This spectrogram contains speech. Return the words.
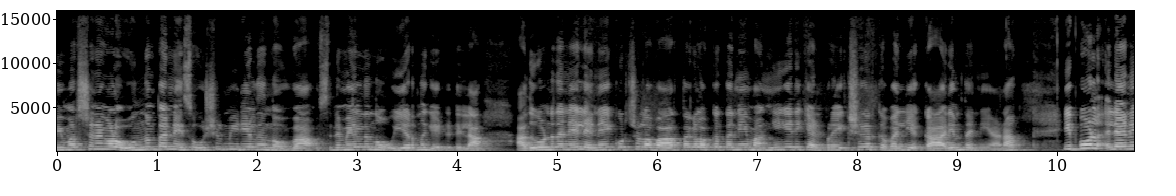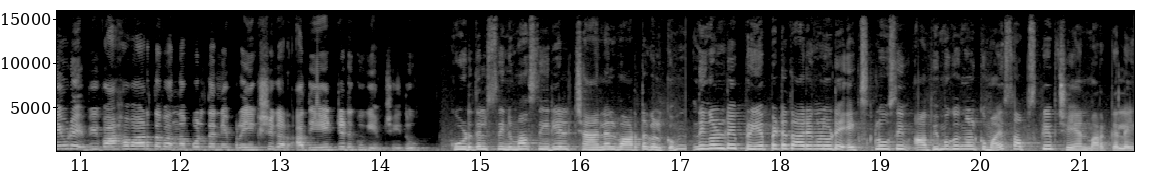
വിമർശനങ്ങളോ ഒന്നും തന്നെ സോഷ്യൽ മീഡിയയിൽ നിന്നോ സിനിമയിൽ നിന്നോ ഉയർന്നു കേട്ടിട്ടില്ല. അതുകൊണ്ട് തന്നെ ലെനയെക്കുറിച്ചുള്ള വാർത്തകളൊക്കെ തന്നെയും അംഗീകരിക്കാൻ പ്രേക്ഷകർക്ക് വലിയ കാര്യം തന്നെയാണ്. ഇപ്പോൾ ലെനയുടെ വിവാഹ വാർത്ത വന്നപ്പോൾ തന്നെ പ്രേക്ഷകർ അത് ഏറ്റെടുക്കുകയും ചെയ്തു. കൂടുതൽ സിനിമ സീരിയൽ ചാനൽ വാർത്തകൾക്കും നിങ്ങളുടെ പ്രിയപ്പെട്ട താരങ്ങളുടെ എക്സ്ക്ലൂസീവ് അഭിമുഖങ്ങൾക്കുമായി സബ്സ്ക്രൈബ് ചെയ്യാൻ മറക്കല്ലേ?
